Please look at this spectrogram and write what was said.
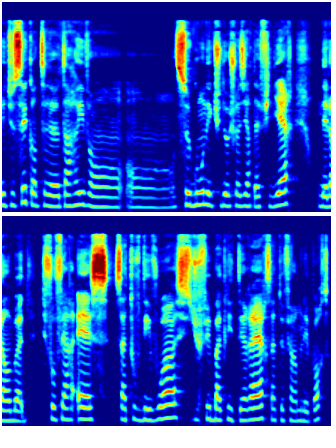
Mais tu sais, quand tu arrives en, en, seconde et que tu dois choisir ta filière, on est là en mode, il faut faire S, ça t'ouvre des voies. Si tu fais bac littéraire, ça te ferme les portes.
